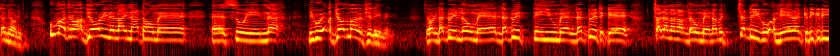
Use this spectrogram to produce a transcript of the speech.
တက်မြောက်လိမ့်မယ်ဥပမာကျွန်တော်အပြောရင်းနဲ့လိုက်နာထောင်မယ်အဲဆိုရင်နဲ့ဒီကိုအပြောသမားပဲဖြစ်လိမ့်မယ်ကျွန်တော်လက်တွေ့လုံးမယ်လက်တွေ့သင်ယူမယ်လက်တွေ့တကယ် ကြာကြာနာနာလုံးမယ်နောက်ပြီးချက်တွေကိုအမြဲတမ်းဂရိဂရိ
